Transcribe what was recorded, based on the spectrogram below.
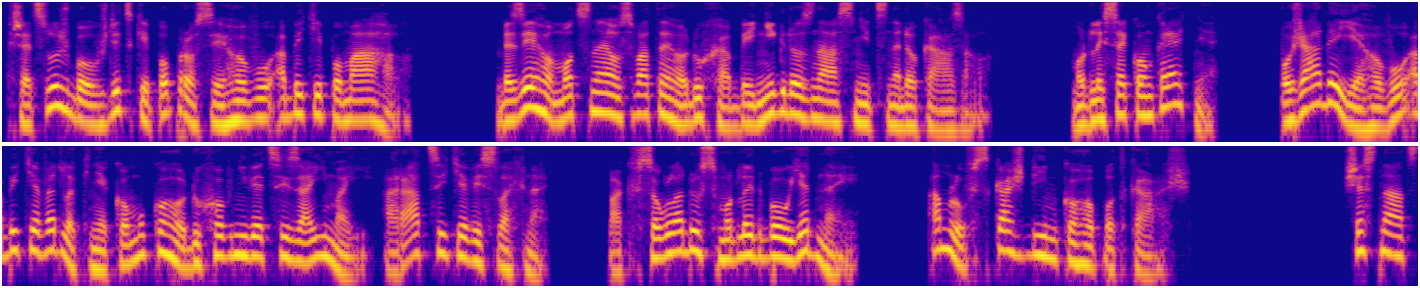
Před službou vždycky popros Jehovu, aby ti pomáhal. Bez jeho mocného svatého ducha by nikdo z nás nic nedokázal. Modli se konkrétně. Požádej Jehovu, aby tě vedl k někomu, koho duchovní věci zajímají a rád si tě vyslechne. Pak v souladu s modlitbou jednej a mluv s každým, koho potkáš. 16.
